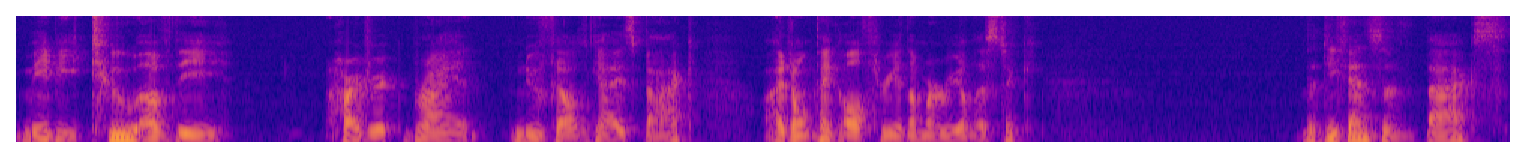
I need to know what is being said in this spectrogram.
maybe two of the Hardrick, Bryant, Neufeld guys back, I don't think all three of them are realistic. The defensive backs,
